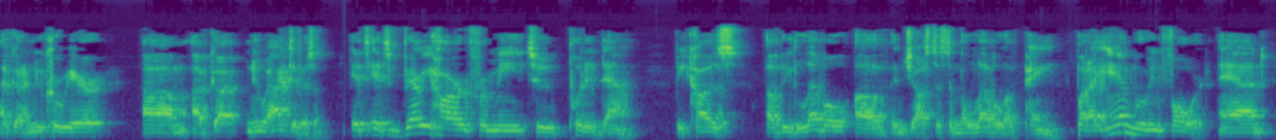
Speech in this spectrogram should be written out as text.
I've got a new career. Um, I've got new activism. It's, it's very hard for me to put it down because of the level of injustice and the level of pain. But I am moving forward. And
